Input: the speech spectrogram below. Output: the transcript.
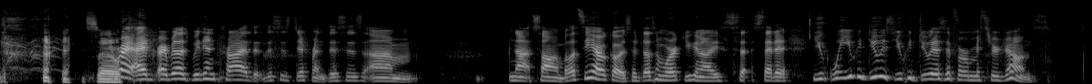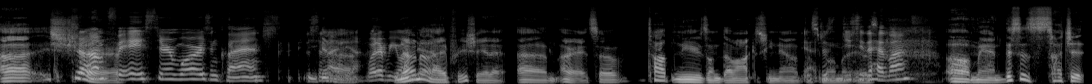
so You're right. I, I realized we didn't try that. This is different. This is um, not song. But let's see how it goes. If it doesn't work, you can always set, set it. You what you could do is you could do it as if it were Mr. Jones. uh sure. Drum face, turn wars and clenched. Just an Yeah. idea. Whatever you no, want. no, to do. I appreciate it. Um, all right, so top news on Democracy Now at Yeah, this just, do moment you see is the headlines? Oh man, this is such a.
